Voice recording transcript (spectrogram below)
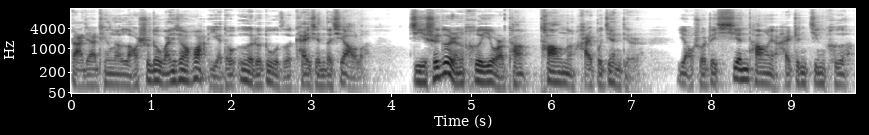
大家听了老师的玩笑话，也都饿着肚子，开心地笑了。几十个人喝一碗汤，汤呢还不见底儿。要说这鲜汤呀，还真经喝。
